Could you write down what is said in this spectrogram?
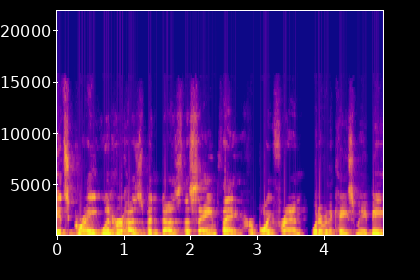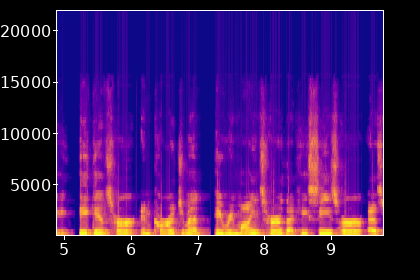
it's great when her husband does the same thing. Her boyfriend, whatever the case may be, he gives her encouragement. He reminds her that he sees her as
